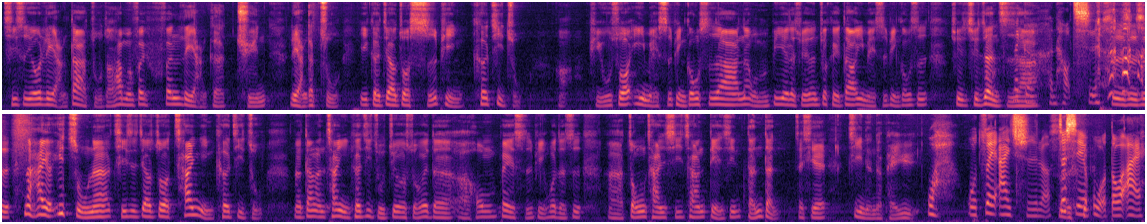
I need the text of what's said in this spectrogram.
其实有两大组的，他们会分两个群、两个组，一个叫做食品科技组啊，比如说益美食品公司啊，那我们毕业的学生就可以到益美食品公司去去任职啊，那个很好吃。是是是，那还有一组呢，其实叫做餐饮科技组。那当然，餐饮科技组就有所谓的呃烘焙食品，或者是呃中餐、西餐、点心等等这些技能的培育。哇，我最爱吃了，这些我都爱。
